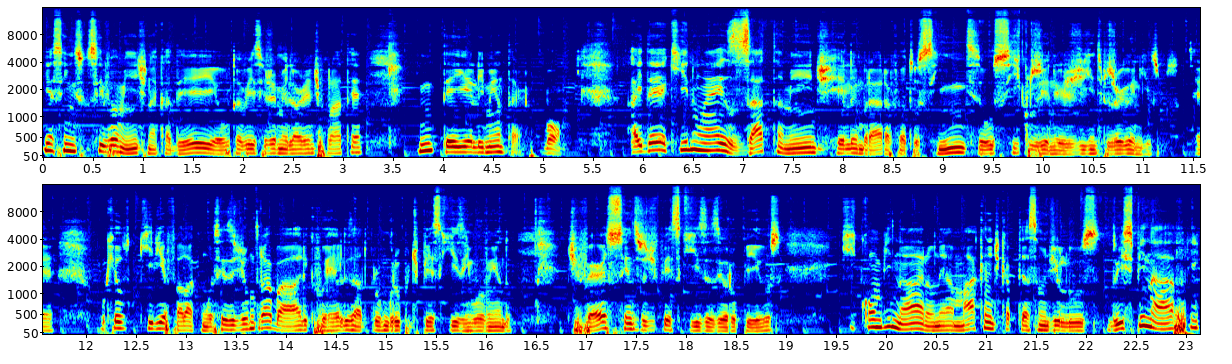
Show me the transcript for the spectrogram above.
e assim sucessivamente na cadeia, ou talvez seja melhor a gente falar até em teia alimentar. Bom, a ideia aqui não é exatamente relembrar a fotossíntese ou os ciclos de energia entre os organismos. É, o que eu queria falar com vocês é de um trabalho que foi realizado por um grupo de pesquisa envolvendo diversos centros de pesquisas europeus que combinaram né, a máquina de captação de luz do espinafre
